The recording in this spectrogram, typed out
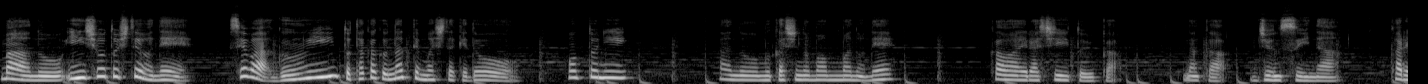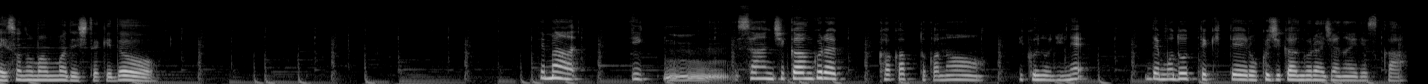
まああの印象としてはね背はぐんいんと高くなってましたけど本当にあの昔のまんまのね可愛らしいというかなんか純粋な彼そのまんまでしたけどでまあい、うん、3時間ぐらいかかったかな。行くのにね。で戻ってきて6時間ぐらいじゃないですか。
